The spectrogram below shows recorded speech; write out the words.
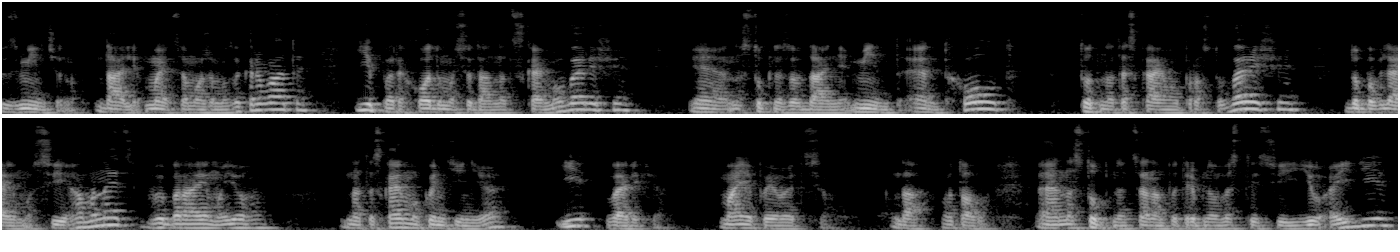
змінчено. Далі ми це можемо закривати і переходимо сюди, натискаємо Verify. Е, Наступне завдання Mint and Hold. Тут натискаємо просто Verify, додаємо свій гаманець, вибираємо його, натискаємо Continue і Verify. Має появитися. Да, готово. Е, наступне це нам потрібно ввести свій UID.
